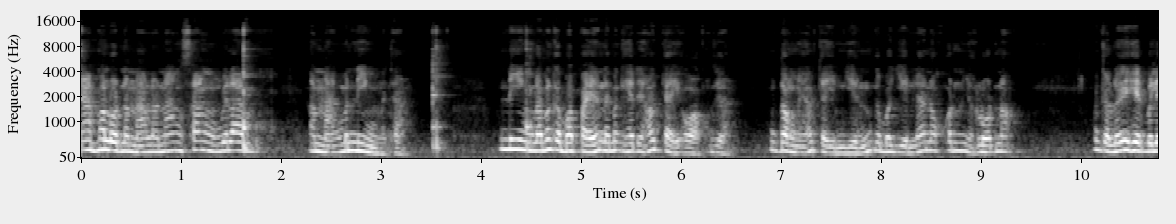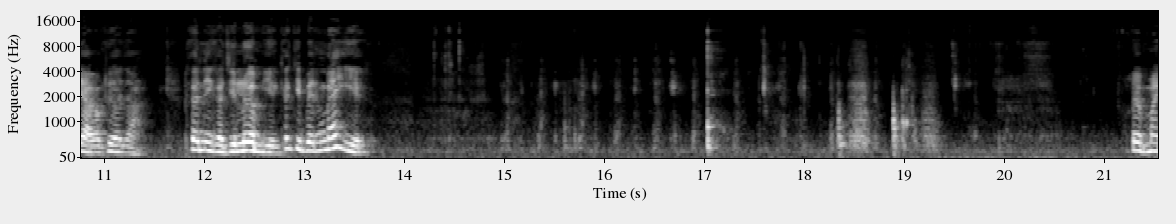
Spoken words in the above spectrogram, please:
ย่ามพอลดน้ำหนักเรานั่งสั่งเวลาน้ำหนักมันนิ่งนะจ๊ะนิ่งแล้วมันก็บ่ไปนั่นแหละมันก็เฮ็ดให้เขาใจออกจ้ะมันต้องให้เขาใจเย็นๆมันก็บ่เย็นแล้วเนาะคนอยากลดเนาะ มันก็เลยเฮ็ดไปแล้วกับเทื่อจ้ะเทื่อนี้ก็สิเริ่มอีกก็สิเป็นจั่งได้อีกเริ่มไม่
